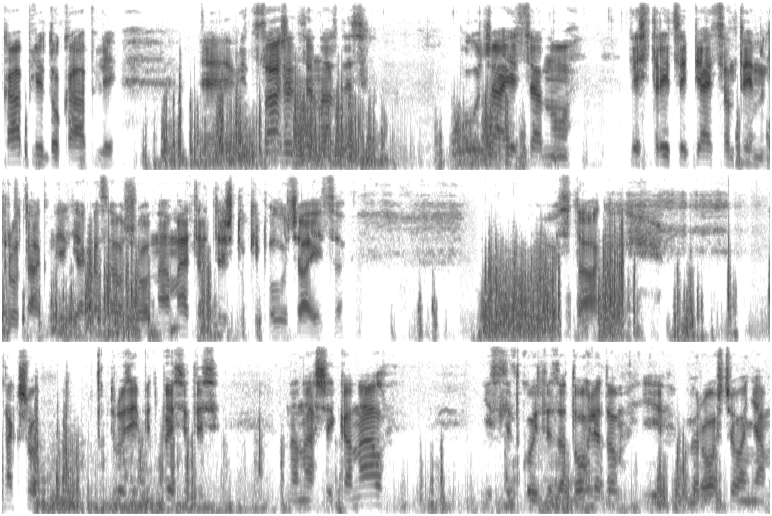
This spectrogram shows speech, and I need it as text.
каплі до каплі. Е, Від саженця у нас десь виходить ну, десь 35 см. Так, як я казав, що на метр три штуки виходить. Ось так. Так що, друзі, підписуйтесь на наш канал і слідкуйте за доглядом і вирощуванням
